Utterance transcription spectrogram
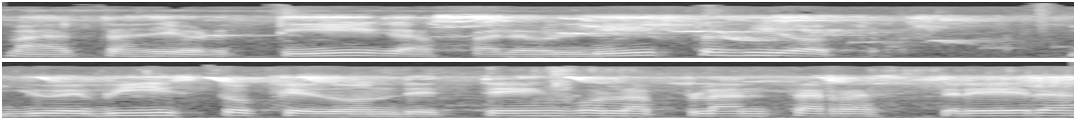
matas de ortiga, farolitos y otros. Yo he visto que donde tengo la planta rastrera,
